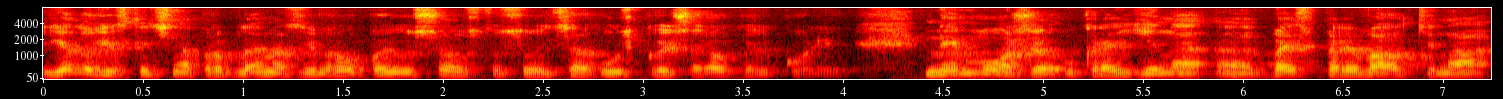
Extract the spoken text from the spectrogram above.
Є логістична проблема з Європою, що стосується вузької широкої колії. Не може Україна е, без перевалки на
